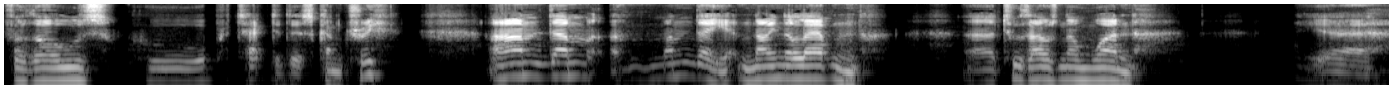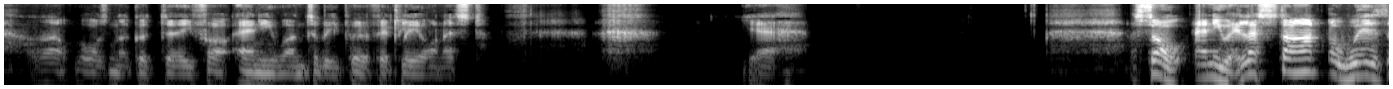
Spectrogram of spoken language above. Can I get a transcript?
for those who protected this country. And um, Monday, 9 11, uh, 2001. Yeah, that wasn't a good day for anyone, to be perfectly honest. Yeah, so, anyway, let's start with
